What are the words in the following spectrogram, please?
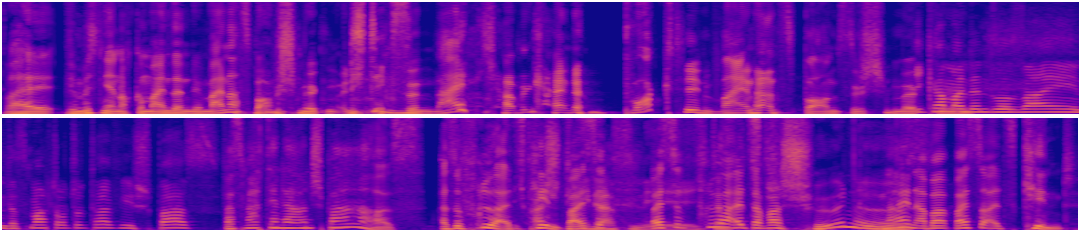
weil wir müssen ja noch gemeinsam den Weihnachtsbaum schmücken. Und ich denke so, nein, ich habe keinen Bock, den Weihnachtsbaum zu schmücken. Wie kann man denn so sein? Das macht doch total viel Spaß. Was macht denn daran Spaß? Also früher als Kind, weißt du, weißt du, früher das als doch was Schönes. Nein, aber weißt du, als Kind,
